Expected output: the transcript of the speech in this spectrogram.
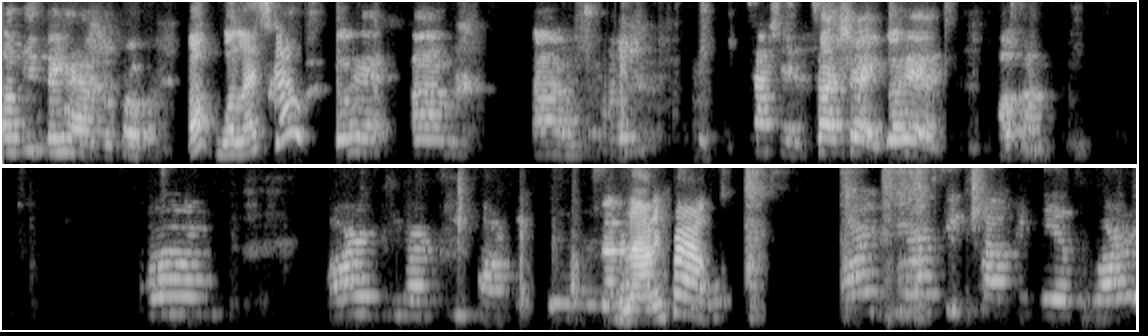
Oh, they have the program. Oh, well, let's go. Go ahead. Um, um, Tasha. Sashay, go ahead. Hold on. Um, our GRC topic is Loud and proud. our GRC topic is water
